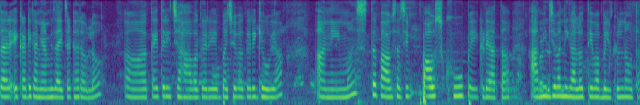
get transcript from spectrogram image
तर एका ठिकाणी आम्ही जायचं ठरवलं. काहीतरी चहा वगैरे भजे वगैरे घेऊया. आणि मस्त पावसाची पाऊस खूप आहे इकडे आता. आम्ही जेव्हा निघालो तेव्हा बिलकुल नव्हता.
